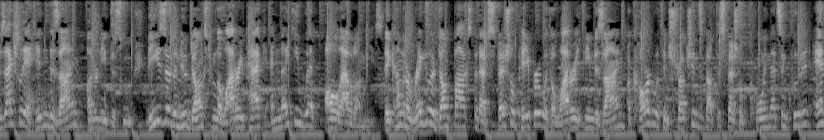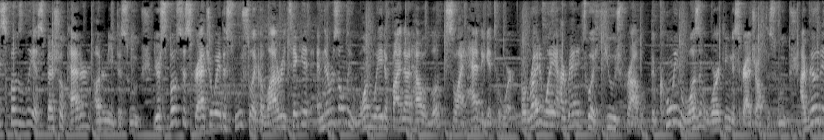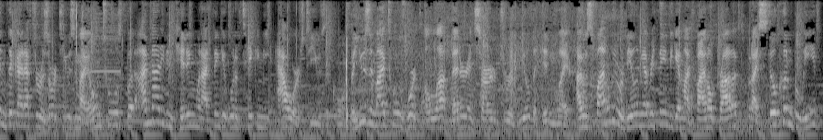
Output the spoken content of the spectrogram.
there's actually a hidden design underneath the swoosh. These are the new dunks from the lottery pack, and Nike went all out on these. They come in a regular dunk box, but have special paper with a lottery themed design, a card with instructions about the special coin that's included, and supposedly a special pattern underneath the swoosh. You're supposed to scratch away the swoosh like a lottery ticket, and there was only one way to find out how it looked, so I had to get to work. But right away, I ran into a huge problem. The coin wasn't working to scratch off the swoosh. I really didn't think I'd have to resort to using my own tools, but I'm not even kidding when I think it would have taken me hours to use the coin. But using my tools worked a lot better and started to reveal the hidden layer. I was finally revealing everything to get my final product, but I still couldn't believe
